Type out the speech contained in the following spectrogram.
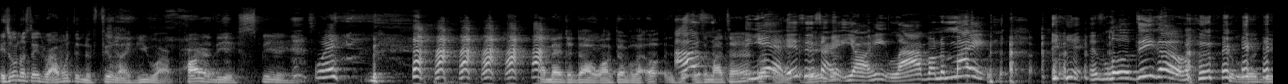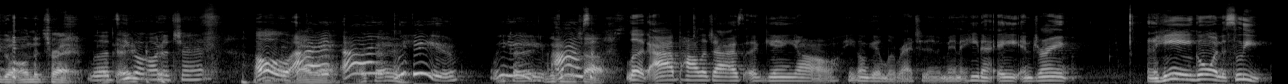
It's one of those things where I want them to feel like you are part of the experience. Wait. I imagine your dog walked over like, oh, is, it- is it my turn? Yeah, Oh, it's his turn. Y'all, he live on the mic. it's Lil Digo. go. Little Digo on the track. Lil okay. Digo on the track. Oh, all right, all right. Okay. We hear you. We hear you. I'm so, look, I apologize again, y'all. He gonna get a little ratchet in a minute. He done ate and drank, and he ain't going to sleep.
